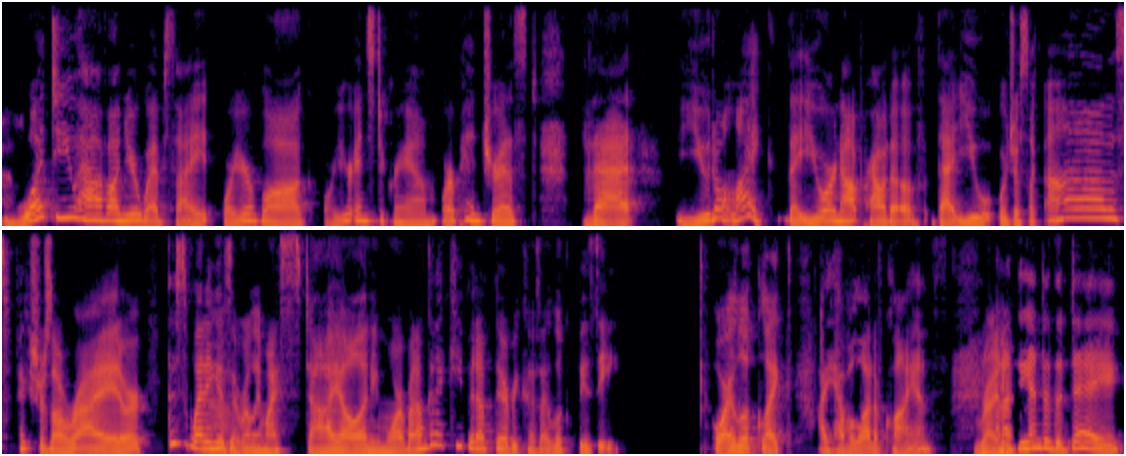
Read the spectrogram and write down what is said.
Yeah. what do you have on your website or your blog or your Instagram or Pinterest that you don't like, that you're not proud of, that you were just like, ah, this picture's all right, or this wedding Yeah. isn't really my style anymore, but I'm going to keep it up there because I look busy or I look like I have a lot of clients. Right. And at the end of the day,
